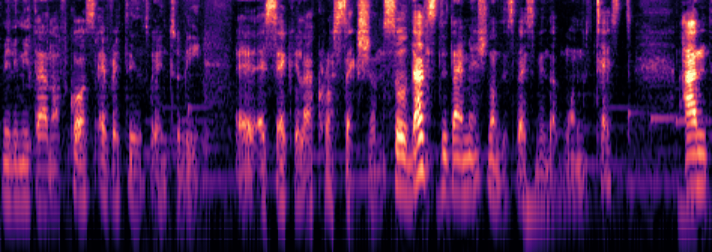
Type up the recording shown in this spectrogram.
millimeter and of course everything is going to be a, a circular cross section so that's the dimension of the specimen that we want to test. And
